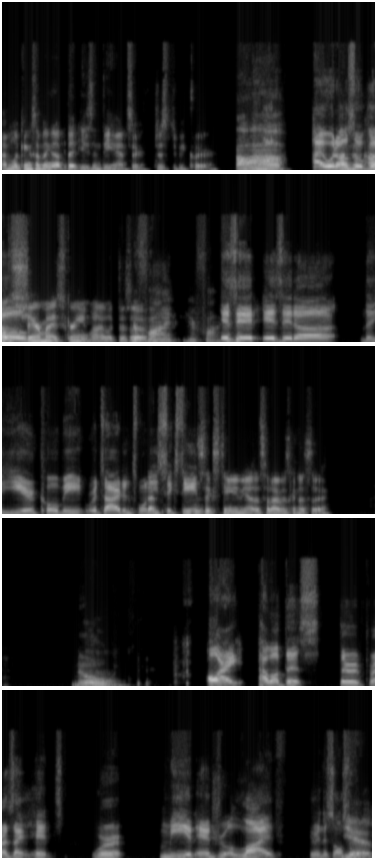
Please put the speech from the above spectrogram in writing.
I'm looking something up that isn't the answer, just to be clear. Uh I would I'm- also I'll go share my screen when I look this up. you're fine. You're fine. Is it is it uh the year Kobe retired in 2016? 16, yeah, that's what I was gonna say. no. All right, how about this? Third for as a hint. Were me and Andrew alive during this all Yeah.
